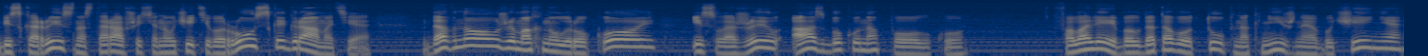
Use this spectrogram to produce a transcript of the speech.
бескорыстно старавшийся научить его русской грамоте, давно уже махнул рукой и сложил азбуку на полку. Фалалей был до того туп на книжное обучение,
